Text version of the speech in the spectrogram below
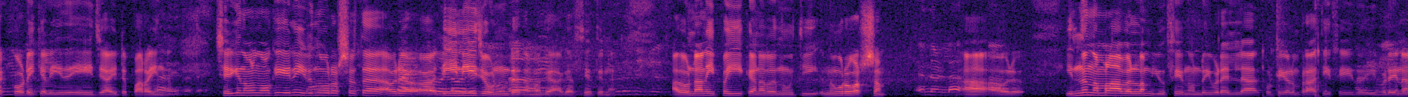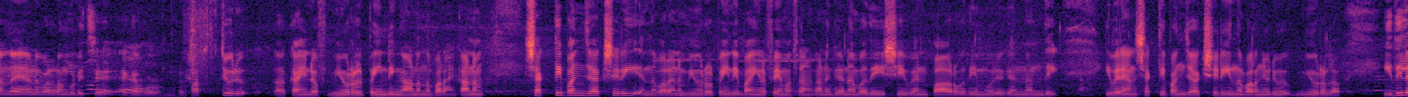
റെക്കോർഡിക്കൽ ഇത് ഏജ് ആയിട്ട് പറയുന്നത്. ശരിക്കും നമ്മൾ നോക്കിക്കഴിഞ്ഞാൽ ഇരുന്നൂറ് വർഷത്തെ ഒരു ലീനേജ് ഉണ്ട് നമുക്ക് അഗസ്യത്തിന് അതുകൊണ്ടാണ് ഇപ്പോൾ ഈ കിണർ നൂറ്റി നൂറ് വർഷം ആ ഒരു ഇന്നും നമ്മൾ ആ വെള്ളം യൂസ് ചെയ്യുന്നുണ്ട്. ഇവിടെ എല്ലാ കുട്ടികളും പ്രാക്ടീസ് ചെയ്ത് ഇവിടെ തന്നെയാണ് വെള്ളം കുടിച്ച് ഒക്കെ പോകുന്നത്. ഫസ്റ്റ് ഒരു കൈൻഡ് ഓഫ് മ്യൂറൽ പെയിന്റിംഗ് ആണെന്ന് പറയാം. കാരണം ശക്തി പഞ്ചാക്ഷരി എന്ന് പറയുന്ന മ്യൂറൽ പെയിന്റിംഗ് ഭയങ്കര ഫേമസ് ആണ്. കാരണം ഗണപതി ശിവൻ പാർവതി മുരുകൻ നന്ദി ഇവരാണ് ശക്തി പഞ്ചാക്ഷരി എന്ന് പറഞ്ഞൊരു മ്യൂറൽ ഇതിൽ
